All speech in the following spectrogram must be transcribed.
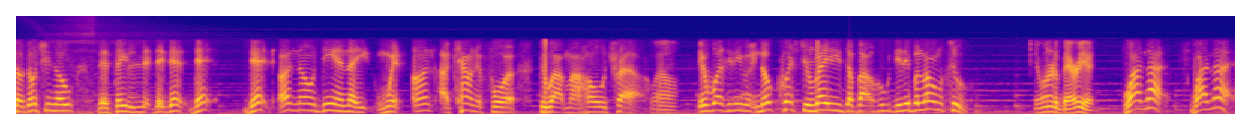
So don't you know that they that that that, that unknown DNA went unaccounted for throughout my whole trial. Wow. It wasn't even no question raised about who did it belong to. They wanted to bury it. Why not? Why not?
